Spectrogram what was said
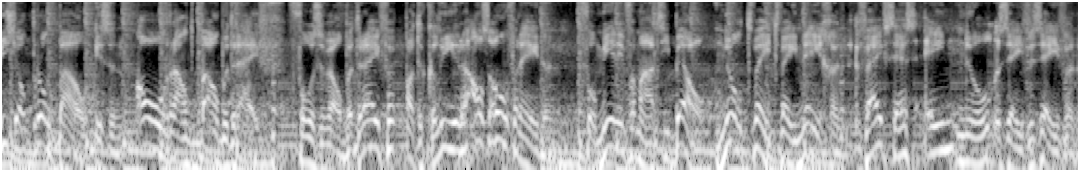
Michel Bronkbouw is een allround bouwbedrijf. Voor zowel bedrijven, particulieren als overheden. Voor meer informatie bel 0229 561077.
